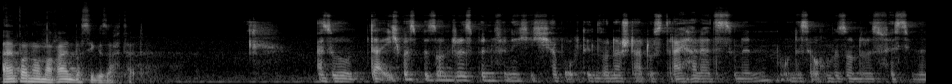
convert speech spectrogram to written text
einfach noch mal rein, was sie gesagt hat. Also da ich was Besonderes bin, finde ich, ich habe auch den Sonderstatus, drei Highlights zu nennen und das ist ja auch ein besonderes Festival.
